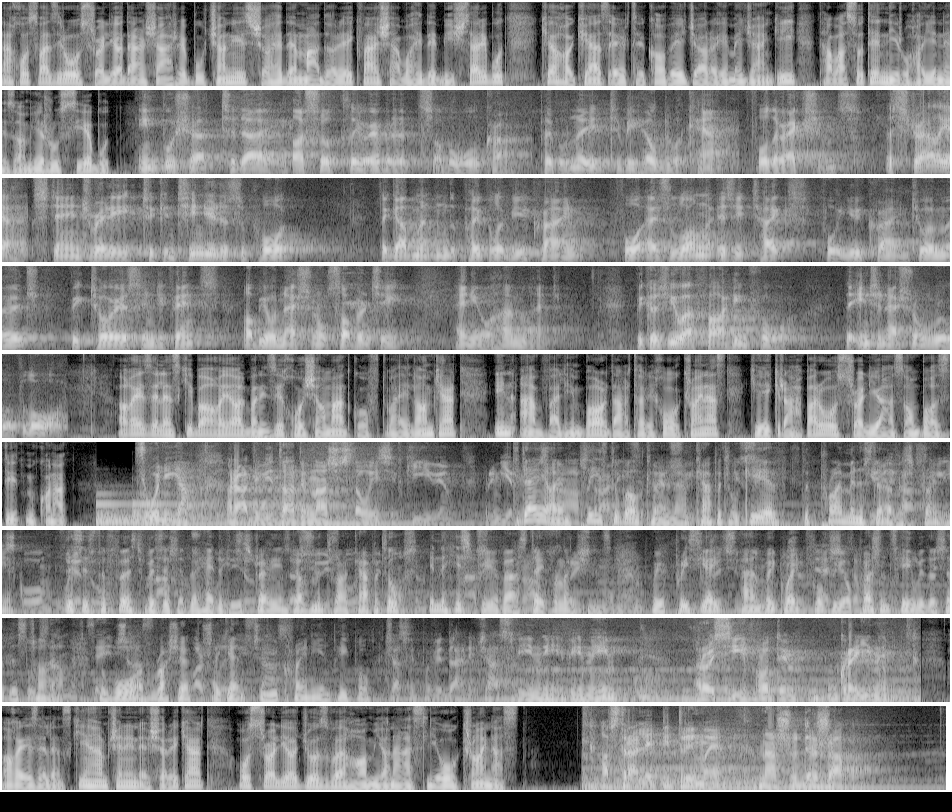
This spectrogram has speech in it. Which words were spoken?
نخست وزیر استرالیا در شهر بوچا نیز شاهد مدارک و شواهد بیشتری بود که حاکی از ارتکاب جرایم جنگی توسط نیروهای نظامی روسیه بود. In Busha today, I saw clear evidence of a war crime. People need to be held to account for their actions. Australia stands ready to continue to support the government and the people of Ukraine for as long as it takes for Ukraine to emerge victorious in defence of your national sovereignty and your homeland. Because you are fighting for the international rule of law. آقای زلنسکی با آقای آلبانیزی خوش آمد گفت و اعلام کرد این اولین بار در تاریخ اوکراین است که یک رهبر استرالیا از آن بازدید می کند. Today I am pleased to welcome in our capital Kiev the Prime Minister of Australia. This is the first visit of the head of the Australian government to our capital in the history of our state relations. We appreciate and we're grateful for your presence here with us at this time, the war of Russia against the Ukrainian people. آقای زلنسکی همچنین اشاره کرد استرالیا جزو حامیان اصلی اوکراین است. Австралія підтримує нашу державу.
